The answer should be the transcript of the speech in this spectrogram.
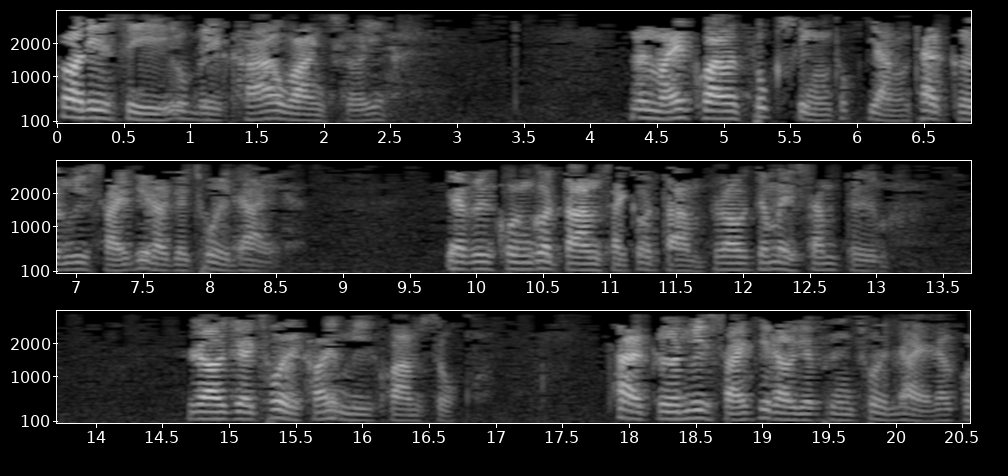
ข้อที่สี่อุเบกขาวางเฉย นั่นหมายความทุกสิ่งทุกอย่างถ้าเกินวิสัยที่เราจะช่วยได้จะเป็นคนก็ตามใส่ก็ตาม เราจะไม่ซ้ำเติม เราจะช่วยเขาให้มีความสุข ถ้าเกินวิสัยที่เราจะพึงช่วยได้เราก็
